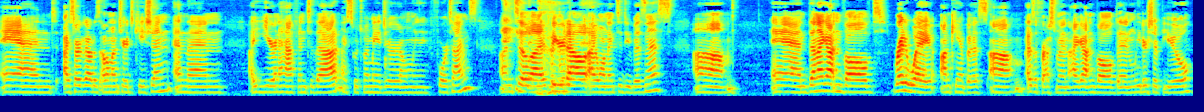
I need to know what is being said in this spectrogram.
and I started out as elementary education, and then a year and a half into that, I switched my major only four times until I figured out I wanted to do business. Um, and then I got involved right away on campus um, as a freshman. I got involved in Leadership U.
